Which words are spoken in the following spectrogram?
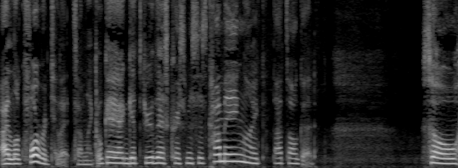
I look forward to it. So I'm like, okay, I can get through this. Christmas is coming. Like, that's all good. So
